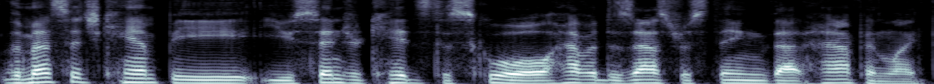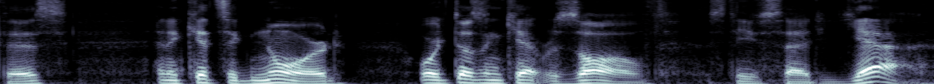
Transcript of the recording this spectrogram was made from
The message can't be you send your kids to school, have a disastrous thing that happened like this, and it gets ignored or it doesn't get resolved, Steve said. Yeah.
